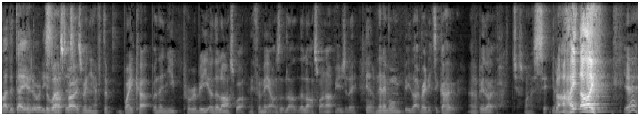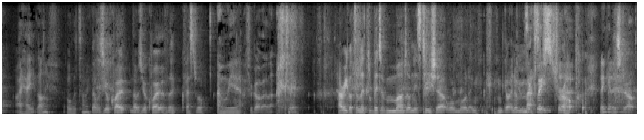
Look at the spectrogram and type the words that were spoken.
like the day had already The started. worst part is when you have to wake up and then you probably are the last. one. if for me, I was the la- the last one up usually, Yeah. and then everyone would be like ready to go, and I'd be like, "Oh, I just want to sit down. like, I hate life. Yeah, I hate life all the time. That was your quote. That was your quote of the festival. Oh yeah, I forgot about that. Harry got a little bit of mud on his t-shirt one morning. got in a It was a massive clean strop. Didn't get a strap.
